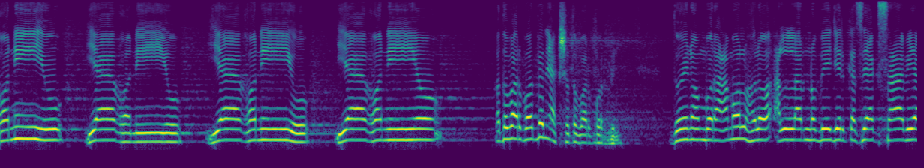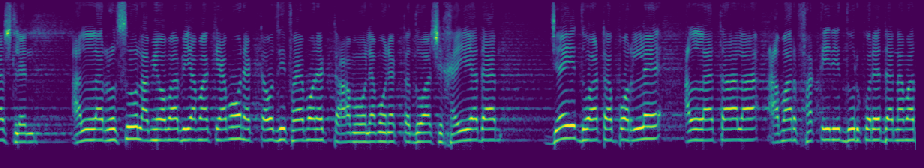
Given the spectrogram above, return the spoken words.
গনিও ইয়া গনিও ইয়া গনিও ইয়া গনিও কতবার পড়বেন? একশতবার পড়বেন। দুই নম্বর আমল হলো আল্লাহর নবীজের কাছে এক সাহাবি আসলেন, আল্লাহর রসুল, আমি অভাবী, আমাকে এমন একটা অজিফা এমন একটা আমল, এমন একটা দোয়া শিখাইয়া দেন। যেই দোয়াটা পড়লে আল্লাহ তালা আমার ফাকিরি দূর করে দেন, আমার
